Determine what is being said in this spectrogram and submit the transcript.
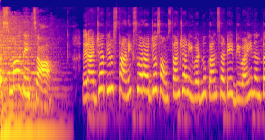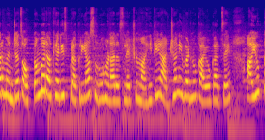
कसमादेचा राज्यातील स्थानिक स्वराज्य संस्थांच्या निवडणुकांसाठी दिवाळीनंतर म्हणजेच ऑक्टोबर अखेरीस प्रक्रिया सुरू होणार असल्याची माहिती राज्य निवडणूक आयोगाचे आयुक्त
